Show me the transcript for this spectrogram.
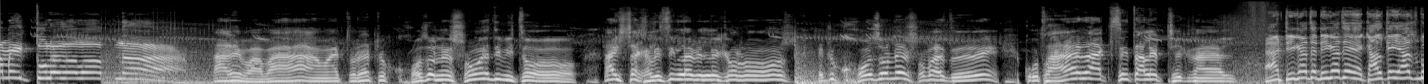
আমি তুলে দেবো আপনার। আরে বাবা আমায় তোরা একটু খোঁজনের সময় দিবি তো। আইসা খালি চিল্লা বিল্লি করস। একটু খোঁজনের সময় দে। কোথায় রাখছি তাহলে ঠিক নাই। হ্যাঁ ঠিক আছে ঠিক আছে কালকেই আসব।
